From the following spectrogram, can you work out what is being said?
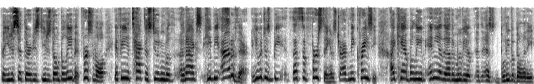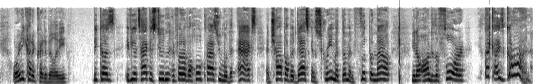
that you just sit there, just you just don't believe it. First of all, if he attacked a student with an axe, he'd be out of there. He would just be. That's the first thing. It was driving me crazy. I can't believe any of the other movie uh, as believability or any kind of credibility because if you attack a student in front of a whole classroom with an axe and chop up a desk and scream at them and flip them out, you know, onto the floor, that guy's gone.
